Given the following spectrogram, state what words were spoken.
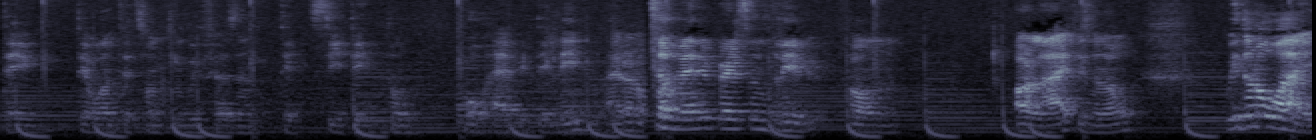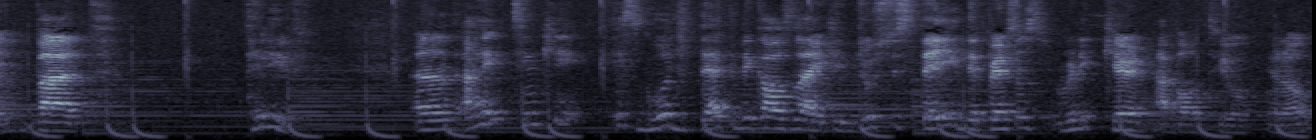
they they wanted something with us and they see they don't go happy, they leave. I don't know. So many persons leave from our life, you know. We don't know why, but they leave. And I think it's good that because like just to stay the persons really care about you, you know.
